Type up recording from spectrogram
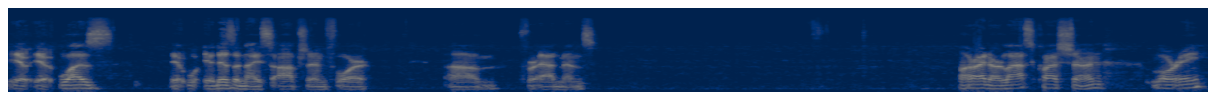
it, it was it it is a nice option for um, for admins. All right, our last question, Lori.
